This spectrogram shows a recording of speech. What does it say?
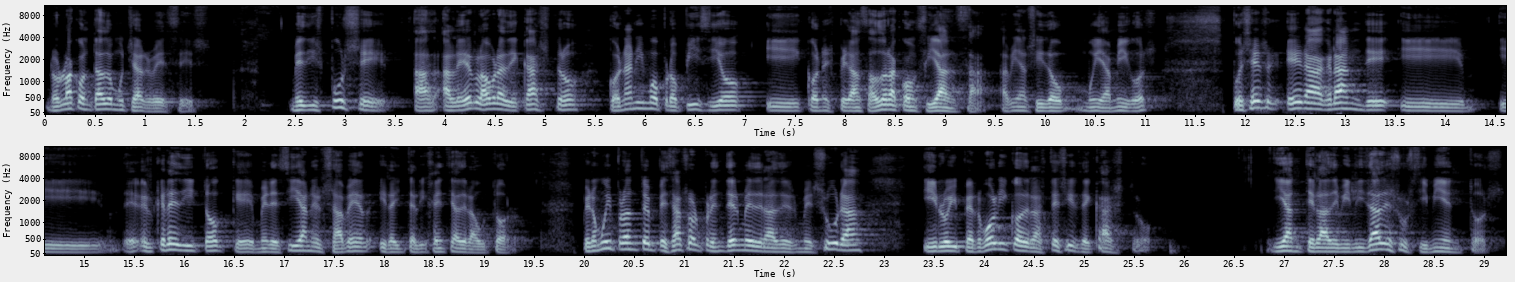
Nos lo ha contado muchas veces. Me dispuse a leer la obra de Castro con ánimo propicio y con esperanzadora confianza, habían sido muy amigos, pues era grande y, el crédito que merecían el saber y la inteligencia del autor. Pero muy pronto empecé a sorprenderme de la desmesura y lo hiperbólico de las tesis de Castro, y ante la debilidad de sus cimientos,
